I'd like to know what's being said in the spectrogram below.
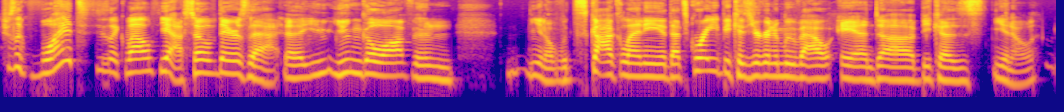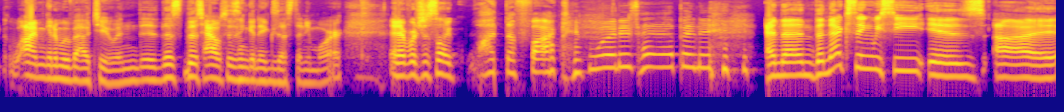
She's like, "What?" She's like, "Well, yeah. So there's that. Uh, you you can go off and you know with Scott Glennie. That's great because you're going to move out, and uh, because you know I'm going to move out too, and th- this this house isn't going to exist anymore." And everyone's just like, "What the fuck? what is happening? And then the next thing we see is uh,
